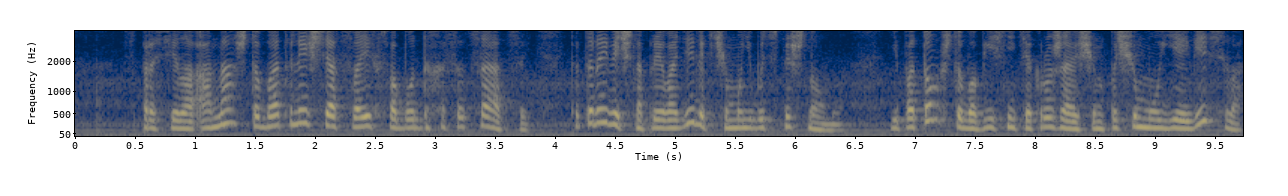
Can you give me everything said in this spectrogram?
— спросила она, чтобы отвлечься от своих свободных ассоциаций, которые вечно приводили к чему-нибудь смешному — и потом, чтобы объяснить окружающим, почему ей весело,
